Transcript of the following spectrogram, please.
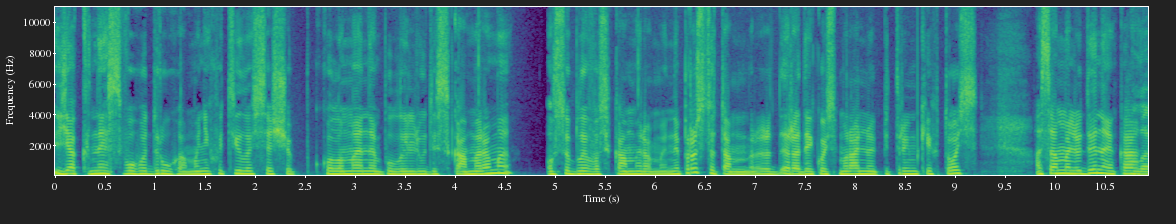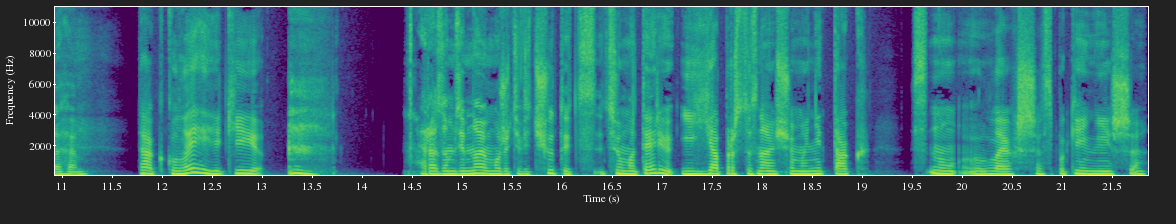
як не свого друга. Мені хотілося, щоб коло мене були люди з камерами, особливо з камерами. Не просто там ради якоїсь моральної підтримки хтось, а саме людина, яка колеги. Так, колеги, які разом зі мною можуть відчути цю матерію, і я просто знаю, що мені так ну, легше, спокійніше.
